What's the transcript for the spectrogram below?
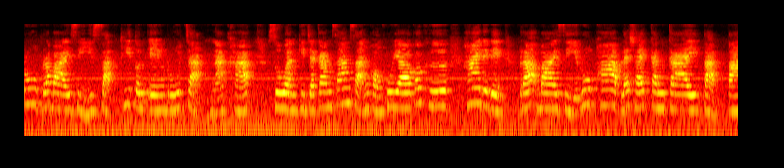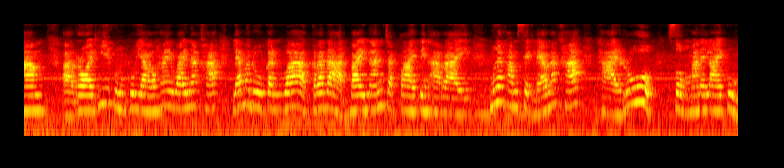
รูประบายสีสัตว์ที่ตนเองรู้จักนะคะ ส่วนกิจกรรมสร้างสรรค์ของครูเยาก็คือ ให้เด็กๆระบายสีรูปภาพและใช้กรรไกรตัดตามอรอยที่คุณครูเยาให้ไว้นะคะ และมาดูกันว่ากระดาษใบนั้นจะกลายเป็นอะไร เมื่อทำเสร็จแล้วนะคะ ถ่ายรูปส่งมาในไลน์กลุ่ม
